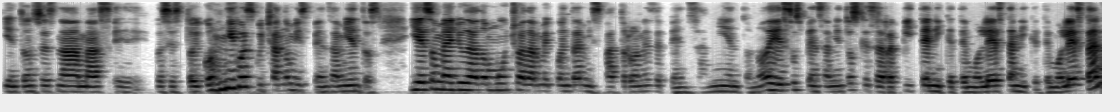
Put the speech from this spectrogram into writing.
y entonces nada más eh, pues estoy conmigo escuchando mis pensamientos y eso me ha ayudado mucho a darme cuenta de mis patrones de pensamiento, ¿no? De esos pensamientos que se repiten y que te molestan y que te molestan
